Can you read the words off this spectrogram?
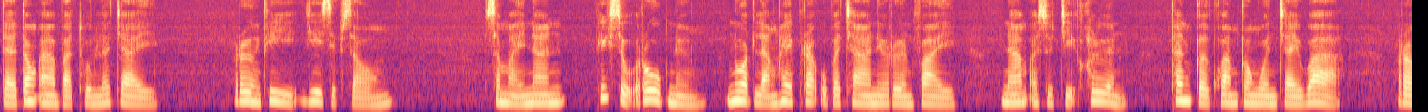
แต่ต้องอาบัตทุนละใจ เรื่องที่ 22 สมัยนั้น ภิกษุรูปหนึ่ง นวดหลังให้พระอุปชาในเรือนไฟ น้ำอสุจิเคลื่อน ท่านเกิดความกังวลใจว่า เรา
